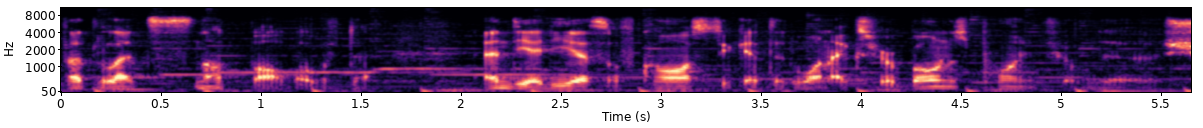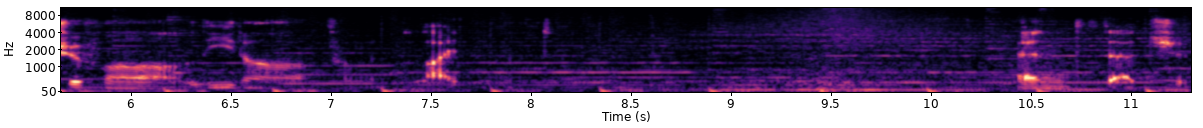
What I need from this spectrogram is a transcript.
But let's not bother with that. And the idea is, of course, to get that one extra bonus point from the Shiva leader, from enlightenment and that should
